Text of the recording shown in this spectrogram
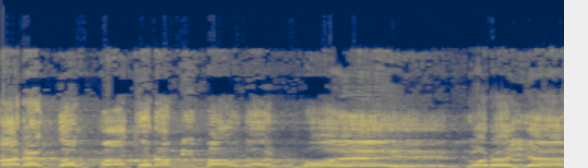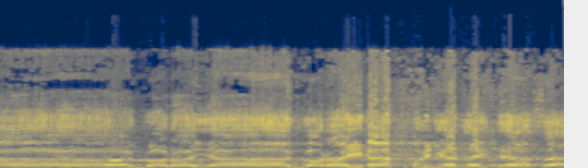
আর একদল পাথর আমি মাওলার ভয়ে গড়াইয়া গড়াইয়া গড়াইয়া পড়িয়া যাইতে আছে।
